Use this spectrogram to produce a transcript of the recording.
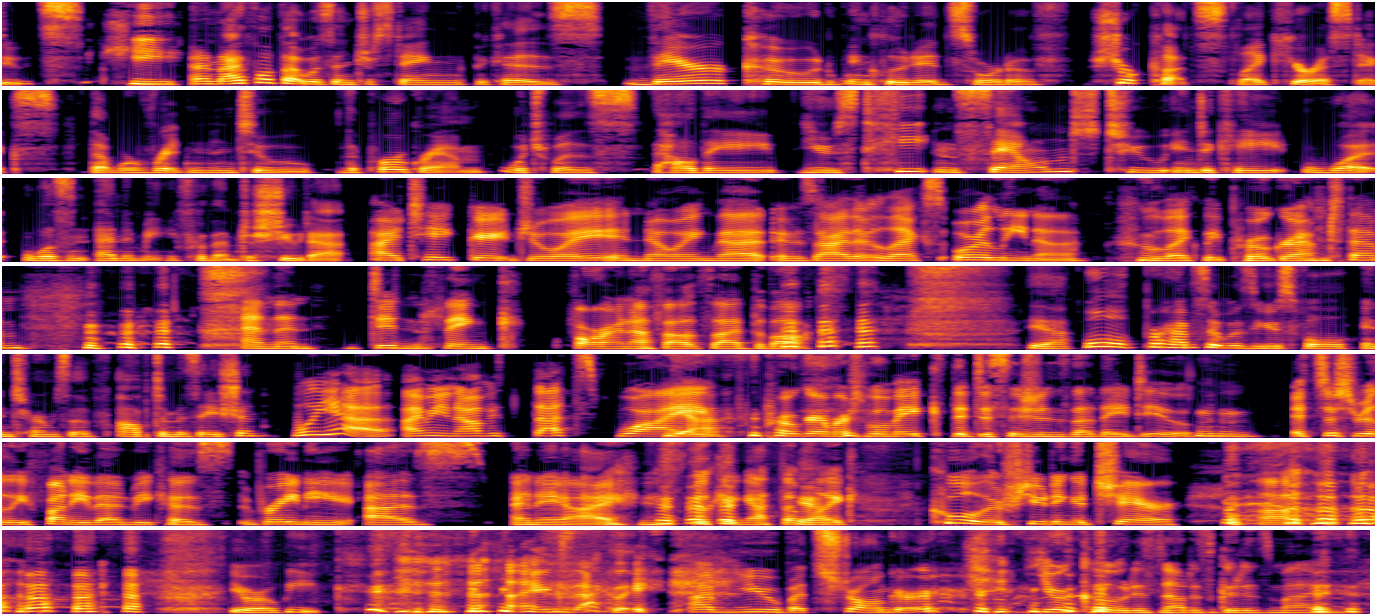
he And I thought that was interesting because their code included sort of shortcuts like heuristics that were written into the program, which was how they used heat and sound to indicate what was an enemy for them to shoot at. I take great joy in knowing that it was either Lex or Lena who likely programmed them and then didn't think far enough outside the box. yeah. Well, perhaps it was useful in terms of optimization. well, yeah. I mean, obviously, that's why Yeah. programmers will make the decisions that they do. Mhm. It's just really funny then because Brainy, as an AI, is looking at them Yeah. like, cool, they're shooting a chair. Uh, You're weak. exactly. I'm you, but stronger. Your code is not as good as mine.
